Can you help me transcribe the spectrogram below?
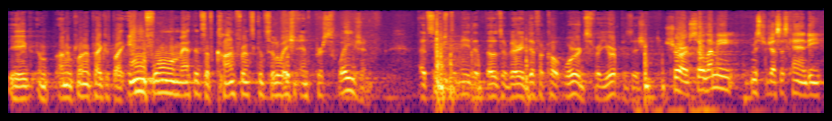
the unemployment practice by informal methods of conference, conciliation, and persuasion. It seems to me that those are very difficult words for your position. Sure. So let me, Mr. Justice Kennedy,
